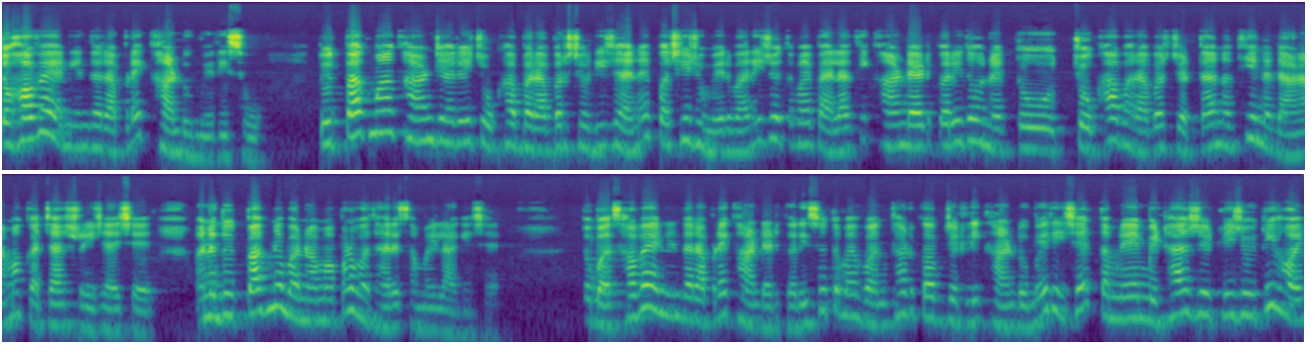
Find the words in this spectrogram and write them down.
તો હવે એની અંદર આપણે ખાંડ ઉમેરીશું. દૂધપાકમાં ખાંડ જ્યારે ચોખા બરાબર ચડી જાય ને પછી જ ઉમેરવાની. જો તમે પહેલાથી ખાંડ એડ કરી દો ને તો ચોખા બરાબર ચડતા નથી અને દાણામાં કચાશ રહી જાય છે અને દૂધપાકને બનવામાં પણ વધારે સમય લાગે છે. તો બસ, હવે એની અંદર આપણે ખાંડ એડ કરીશું. તમે વન થર્ડ કપ જેટલી ખાંડ ઉમેરી છે, તમને મીઠાશ જેટલી જોઈતી હોય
